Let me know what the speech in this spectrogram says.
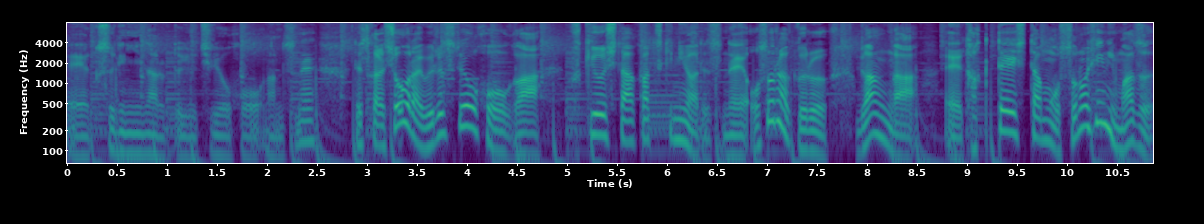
えー、薬になるという治療法なんですね。ですから将来ウイルス療法が普及した暁にはですねおそらくがんが、えー、確定したもうその日にまず、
